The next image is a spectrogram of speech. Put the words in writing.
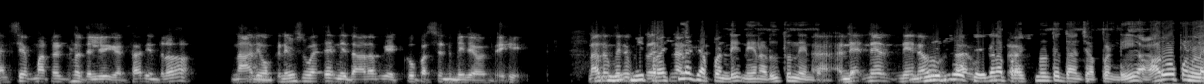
ఎంతసేపు మాట్లాడుకున్నా తెలియదు కదా సార్ ఇందులో నాది ఒక్క నిమిషం అయితే మీ దాదాపుగా ఎక్కువ పర్సెంట్ మీదే ఉంది. మీ ప్రశ్న చెప్పండి నేను అడుగుతుంది నేను ఏదైనా ప్రశ్న ఉంటే దాన్ని చెప్పండి. ఆరోపణలు.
